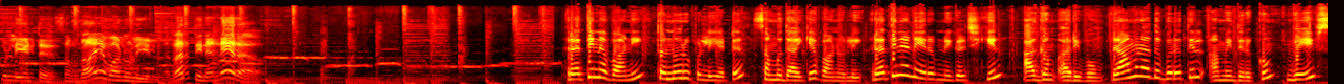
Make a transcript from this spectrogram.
புள்ளி எட்டு சமுதாய வானொலியில் ரத்தின நேரம். ரத்தினவாணி தொண்ணூறு புள்ளி எட்டு சமுதாய வானொலி. ரத்தின நேரம் நிகழ்ச்சியில் அகம் அறிவோம். ராமநாதபுரத்தில் அமைந்திருக்கும் வேவ்ஸ்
